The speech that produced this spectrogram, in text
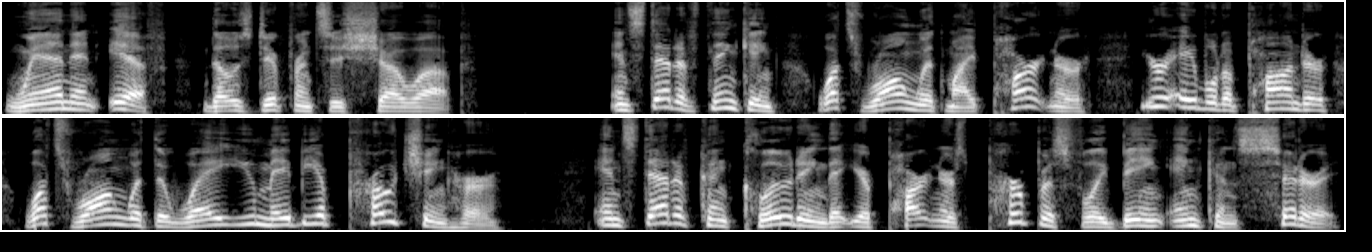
when and if those differences show up. Instead of thinking, what's wrong with my partner, you're able to ponder what's wrong with the way you may be approaching her. Instead of concluding that your partner's purposefully being inconsiderate,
